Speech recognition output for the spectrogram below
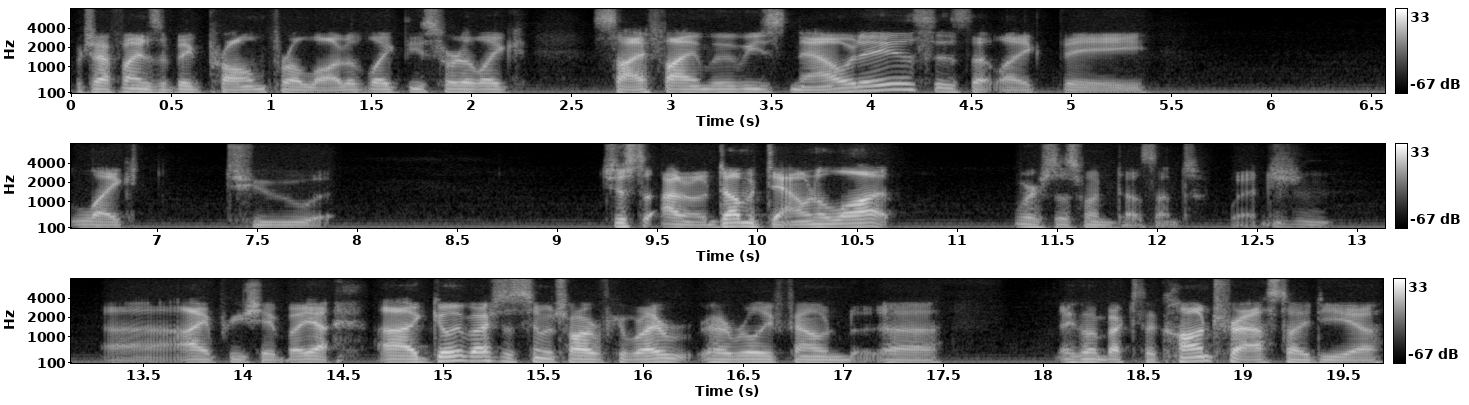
which i find is a big problem for a lot of like these sort of like sci-fi movies nowadays is that like they like to just i don't know dumb it down a lot whereas this one doesn't which Mhm. uh, I appreciate. But yeah, uh, going back to the cinematography, what I, I really found, uh, going back to the contrast idea,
